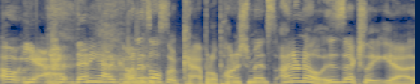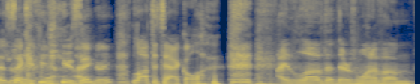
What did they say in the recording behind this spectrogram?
oh yeah, then he had a comment. but it's also capital punishments. I don't know. This is actually yeah. This is like Really- yeah, I confusing. agree. Lot to tackle. I love that there's one of them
